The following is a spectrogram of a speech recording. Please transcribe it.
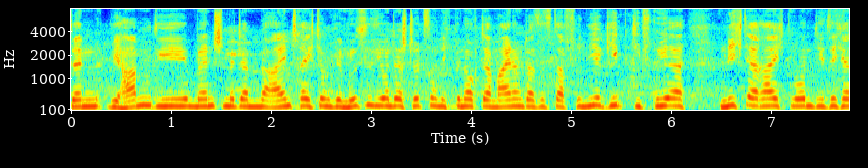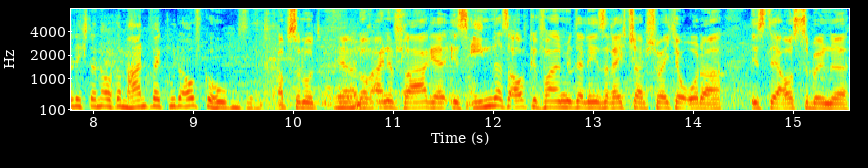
Denn wir haben die Menschen mit der Beeinträchtigung, wir müssen sie unterstützen und ich bin auch der Meinung, dass es da Turnier gibt, die früher nicht erreicht wurden, die sicherlich dann auch im Handwerk gut aufgehoben sind. Absolut. Ja. Noch eine Frage, ist Ihnen das aufgefallen mit der Leserechtschreibschwäche oder ist der Auszubildende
